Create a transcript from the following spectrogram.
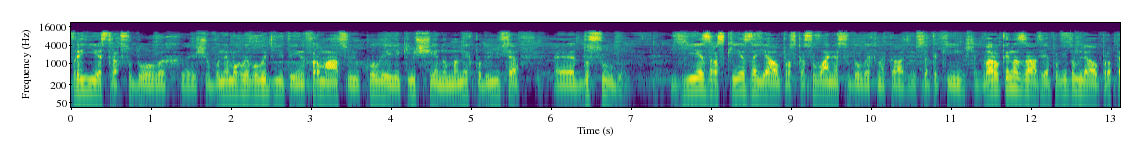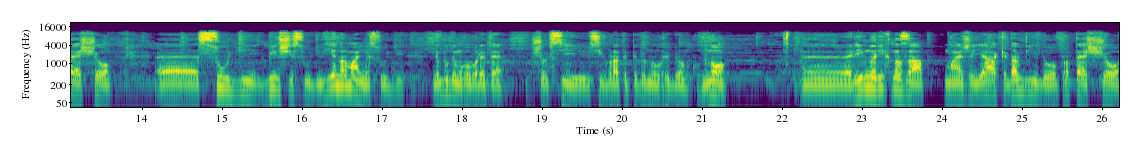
в реєстрах судових, е, щоб вони могли володіти інформацією, коли, яким чином на них подаються е, до суду. Є зразки заяв про скасування судових наказів, все таке інше. Два роки назад я повідомляв про те, що е, судді, більшість суддів, є нормальні судді. Не будемо говорити, що всі, всіх брати під одну гребенку. Но е, рівно рік назад, майже я кидав відео про те, що е,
